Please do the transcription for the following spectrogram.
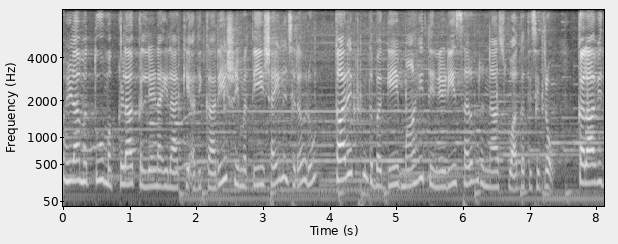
ಮಹಿಳಾ ಮತ್ತು ಮಕ್ಕಳ ಕಲ್ಯಾಣ ಇಲಾಖೆ ಅಧಿಕಾರಿ ಶ್ರೀಮತಿ ಶೈಲಜರವರು ಕಾರ್ಯಕ್ರಮದ ಬಗ್ಗೆ ಮಾಹಿತಿ ನೀಡಿ ಸರ್ವರನ್ನ ಸ್ವಾಗತಿಸಿದರು. ಕಲಾವಿದ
